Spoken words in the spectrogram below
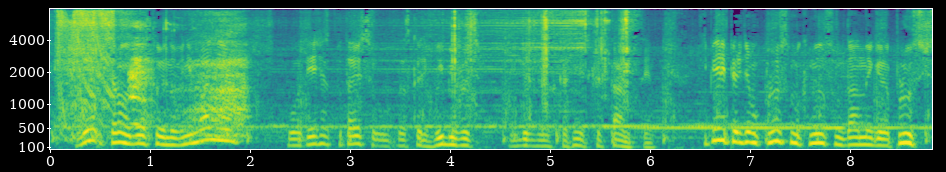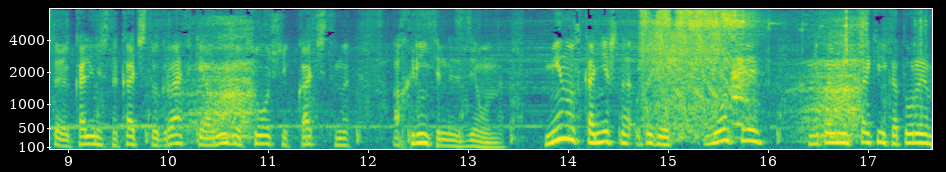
Но все равно достойно внимания. Вот, я сейчас пытаюсь, так сказать, выбежать, выбежать из космической станции. Теперь перейдем к плюсам и к минусам данной игры. Плюс, считаю, конечно, качество графики, оружия, все очень качественно, охренительно сделано. Минус, конечно, вот эти вот монстры, не пойму какие, которые...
